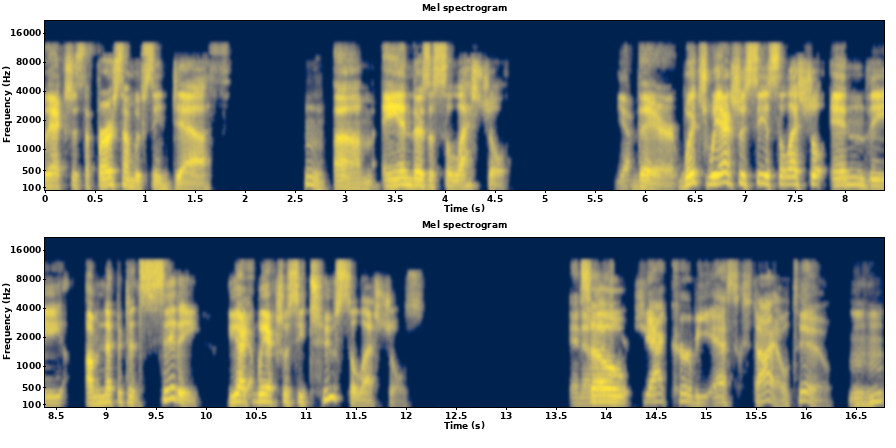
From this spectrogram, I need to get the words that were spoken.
We actually it's the first time we've seen Death. Hmm. Um, and there's a Celestial. Yep. There, which we actually see a Celestial in the Omnipotent City. You ac- Yep. we actually see two Celestials. And So- Jack Kirby esque style too. hmm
